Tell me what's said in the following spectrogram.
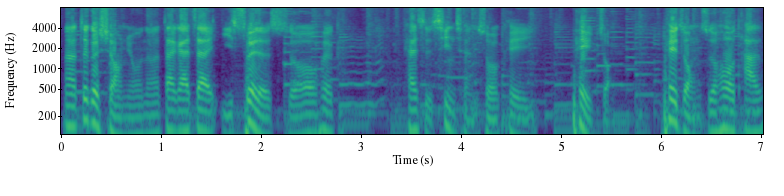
那这个小牛呢，大概在一岁的时候会开始性成熟，可以配种。配种之后，它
